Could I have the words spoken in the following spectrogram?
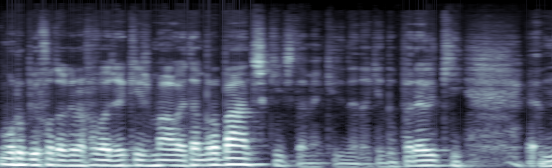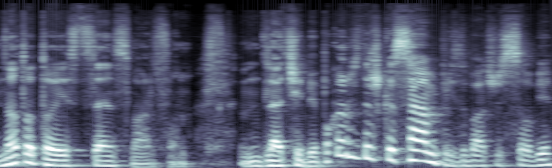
no, lubię fotografować jakieś małe tam robaczki, czy tam jakieś inne takie duperelki, no to to jest ten smartfon dla Ciebie. Pokażę troszkę sampli, zobaczysz sobie.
